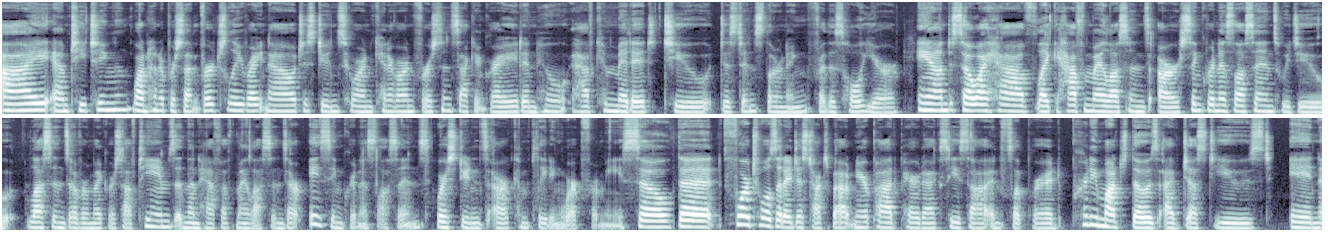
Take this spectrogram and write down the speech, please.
I am teaching 100% virtually right now to students who are in kindergarten, first, and second grade, and who have committed to distance learning for this whole year. And so, I have like half of my lessons are synchronous lessons. We do lessons over Microsoft Teams, and then half of my lessons are asynchronous lessons where students are completing work for me. So, so the four tools that I just talked about, Nearpod, Deck, Seesaw, and Flipgrid, pretty much those I've just used in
